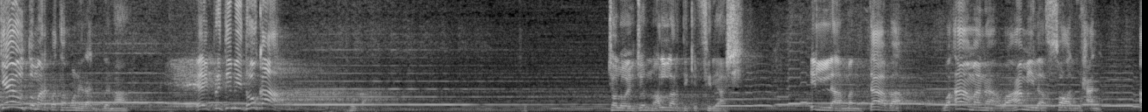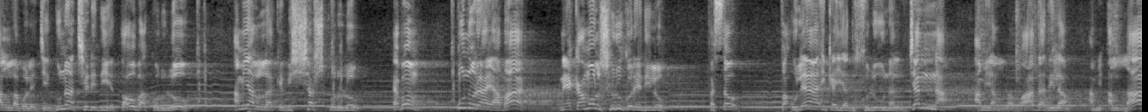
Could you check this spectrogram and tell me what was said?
কেউ তোমার কথা মনে রাখবে না। এই পৃথিবী ধোকা। চলো এই জন্য আল্লাহর দিকে ফিরে আসি। ইল্লা মান তাবা ওয়া আমানা ওয়া আমিলা সালিহান। আল্লাহ বলে, যে গুনাহ ছেড়ে দিয়ে তওবা করল, আমি আল্লাহকে বিশ্বাস করল এবং পুনরায় আবার নেকামল শুরু করে দিল। ফাসাও- ফাউলাইকা ইয়াদখুলুনাল জান্নাহ। আমি আল্লাহ ওয়াদা দিলাম, আমি আল্লাহ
